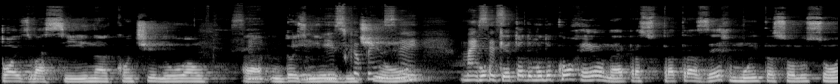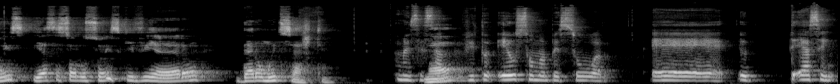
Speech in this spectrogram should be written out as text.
pós-vacina, continuam uh, em 2021. Isso que eu pensei. Mas porque todo mundo correu né, para trazer muitas soluções e essas soluções que vieram deram muito certo. Mas você né? sabe, Vitor, eu sou uma pessoa. É, eu, é assim,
